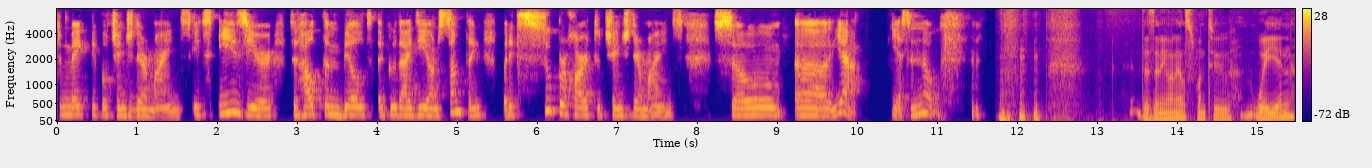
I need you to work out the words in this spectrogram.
to make people change their minds. It's easier to help them build a good idea on something, but it's super hard to change their minds. So, uh, yeah, yes and no. Does anyone else want to weigh in?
